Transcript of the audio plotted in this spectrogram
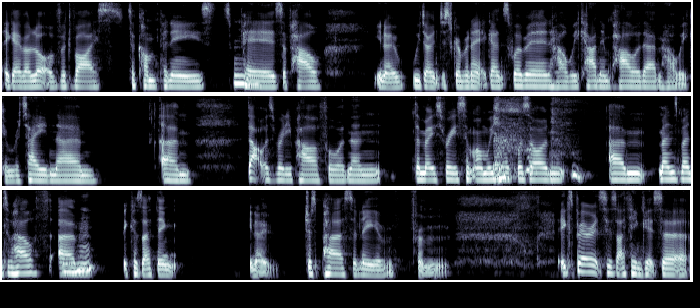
They gave a lot of advice to companies, to peers of how, you know, we don't discriminate against women, how we can empower them, how we can retain them. Um, that was really powerful. And then the most recent one we did was on um, men's mental health, um, because I think, you know, just personally and from experiences, I think it's a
